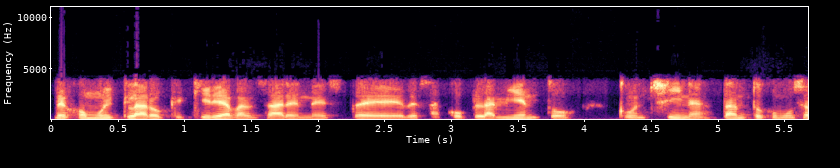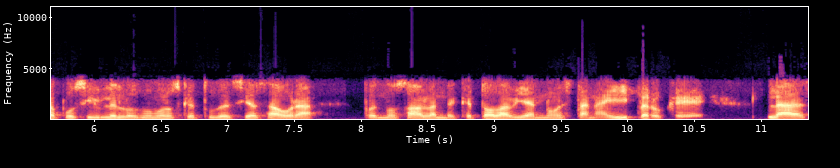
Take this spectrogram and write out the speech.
dejó muy claro que quiere avanzar en este desacoplamiento con China, tanto como sea posible. Los números que tú decías ahora, pues nos hablan de que todavía no están ahí, pero que las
